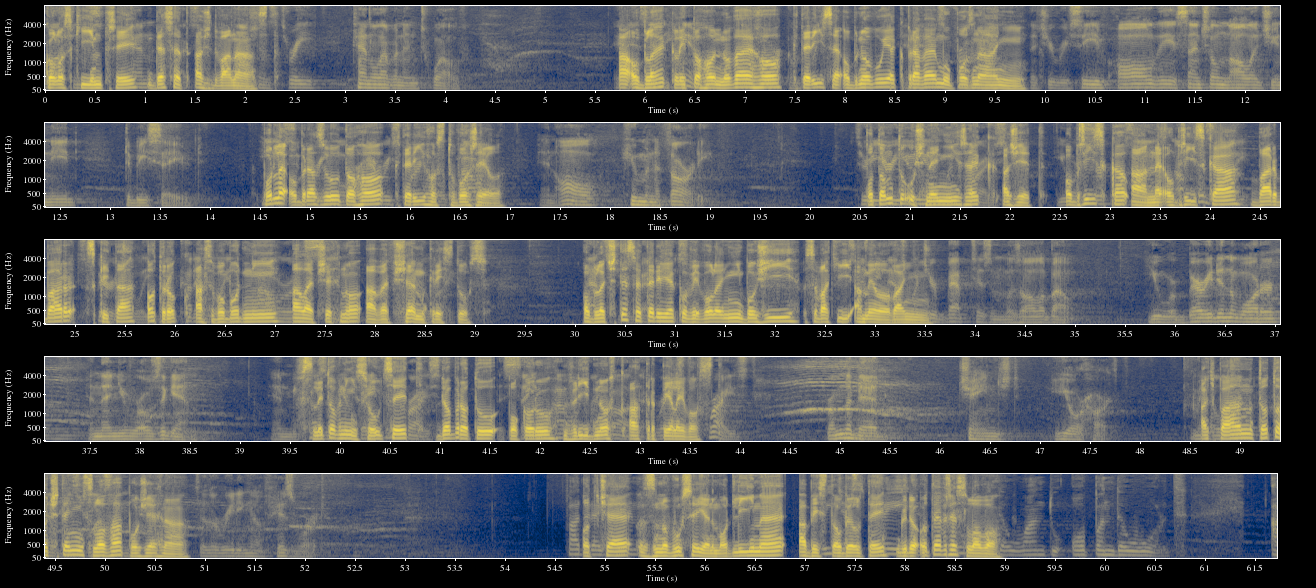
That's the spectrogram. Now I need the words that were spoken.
Koloským 3, 10 až 12. A oblékli toho nového, který se obnovuje k pravému poznání. Podle obrazu toho, který ho stvořil. Potom tu už není řek a žid, obřízka a neobřízka, barbar, skita, otrok a svobodný, ale všechno a ve všem Kristus. Oblečte se tedy jako vyvolení boží, svatí a milovaní. Slitovný soucit, dobrotu, pokoru, vlídnost a trpělivost. Ať pán toto čtení slova požehná. Otče, znovu se jen modlíme, abys to byl ty, kdo otevře slovo.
